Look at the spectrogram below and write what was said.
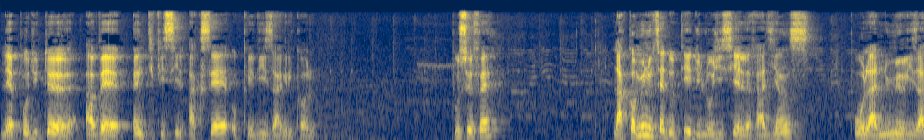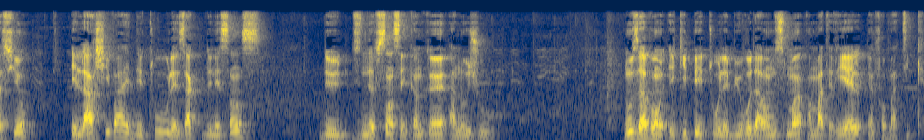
les producteurs avaient un difficile accès aux crédits agricoles. Pour ce faire, la commune s'est dotée du logiciel Radiance pour la numérisation et l'archivage de tous les actes de naissance de 1951 à nos jours. Nous avons équipé tous les bureaux d'arrondissement en matériel informatique.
